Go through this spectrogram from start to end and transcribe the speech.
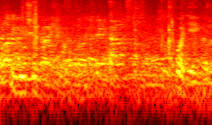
A meleg van az biztos. Hogy így vagy.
